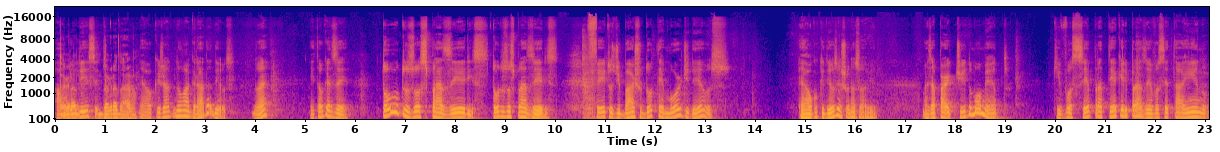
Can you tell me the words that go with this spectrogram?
algo Desagra- ilícito. Desagradável. É algo que já não agrada a Deus, não é? Então quer dizer, todos os prazeres, todos os prazeres feitos debaixo do temor de Deus é algo que Deus deixou na sua vida. Mas a partir do momento que você, para ter aquele prazer, você está indo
